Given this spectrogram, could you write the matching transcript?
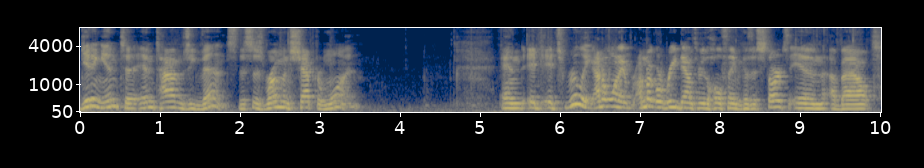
getting into end times events. This is Romans chapter one, and it, it's really I don't want to I'm not going to read down through the whole thing because it starts in about.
